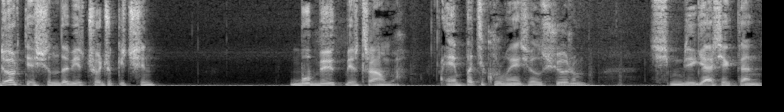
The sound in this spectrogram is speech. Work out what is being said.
4 yaşında bir çocuk için bu büyük bir travma. Empati kurmaya çalışıyorum. Şimdi gerçekten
